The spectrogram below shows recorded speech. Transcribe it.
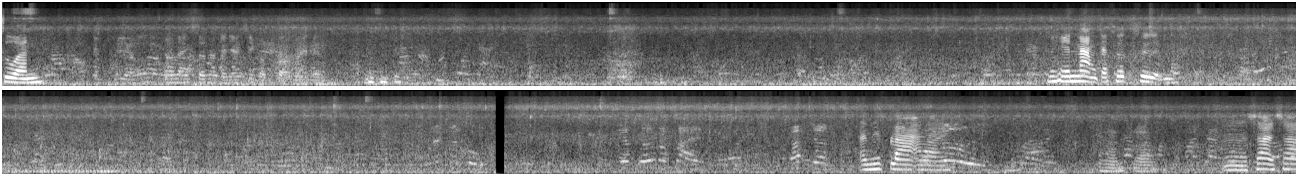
สวนอะไรสดกับยังชิกับต่อไม้หนึ่งไม่เห็นน้ำกระคึกคืนเลยอันนี้ปลาอะไร อาหารปลา เออใช่ใช่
